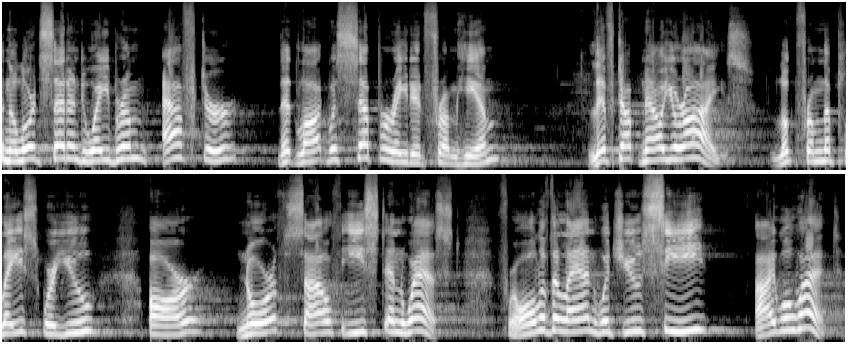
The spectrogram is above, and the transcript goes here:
And the Lord said unto Abram, after that Lot was separated from him, Lift up now your eyes, look from the place where you are north, south, east, and west. For all of the land which you see, I will what?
